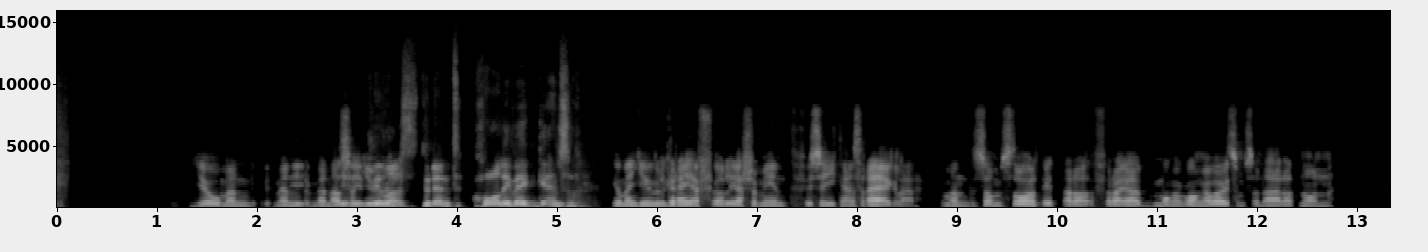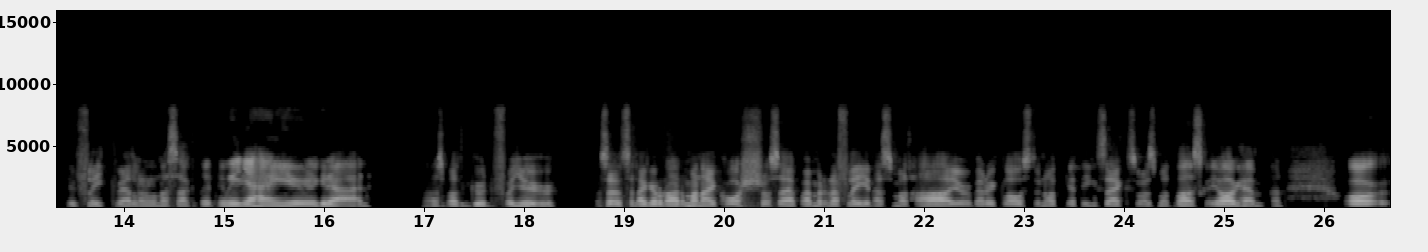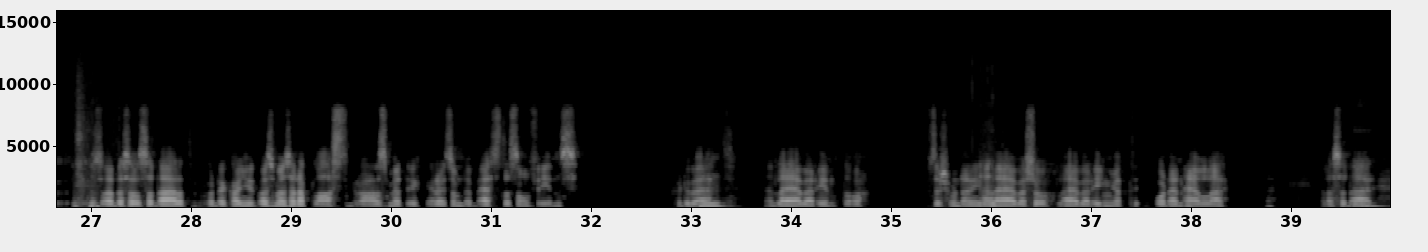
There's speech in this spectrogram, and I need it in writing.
Jo, men, men, men alltså I jul... studenthål i väggen så. Jo, men julgrejer följer som inte fysikens regler. Man som står och tittar för jag, många gånger var det som sådär att någon typ flickvän eller någon har sagt att nu vill jag ha en julgran som att good for you. Och sen så lägger hon armarna i kors och säger på en med den där flinen som att ha you're very close to not getting sex. Och som att vad ska jag hämta? Och så är det så sådär att, och det kan ju vara som en sån där plastgran som jag tycker är som det bästa som finns. För du vet, mm. den lever inte och eftersom den inte ja. lever så lever inget på den heller. Eller sådär. Mm.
